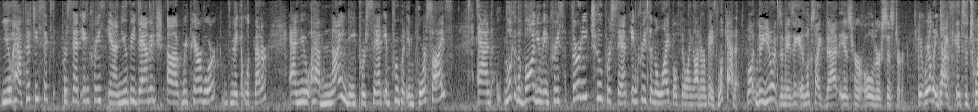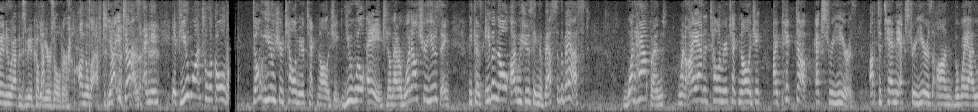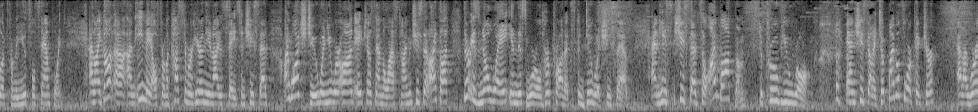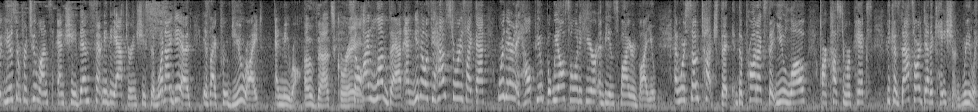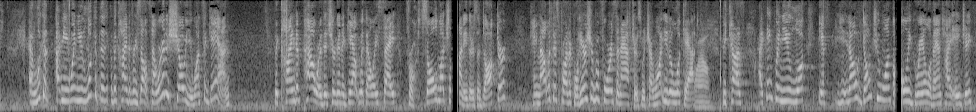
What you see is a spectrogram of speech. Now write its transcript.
You have 56% increase in UV damage uh, repair work to make it look better, and you have 90% improvement in pore size. And look at the volume increase, 32% increase in the lipofilling on her face. Look at it. Well, no, you know what's amazing? It looks like that is her older sister. It really does. Like it's a twin who happens to be a couple Yep. years older on the left. yeah, it does. I mean, if you want to look older, don't use your telomere technology. You will age no matter what else you're using because even though I was using the best of the best, what happened when I added telomere technology, I picked up extra years, up to 10 extra years on the way I looked from a youthful standpoint. And I got a, an email from a customer here in the United States, and she said, I watched you when you were on HSN the last time, and she said, I thought there is no way in this world her products can do what she says. And he, she said, so I bought them to prove you wrong. and she said, I took my before picture, and I wore, used them for two months, and she then sent me the after, and she said, what I did is I proved you right and me wrong. Oh, that's great. So I love that. And you know, if you have stories like that, we're there to help you, but we also want to hear and be inspired by you. And we're so touched that the products that you love are customer picks because that's our dedication, really. And look at, I mean, when you look at the, the kind of results. Now, we're going to show you once again the kind of power that you're going to get with Elysee for so much money. There's a doctor came out with this product. Well, here's your befores and afters, which I want you to look at. Wow. Because I think when you look, if, you know, don't you want the holy grail of anti-aging?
